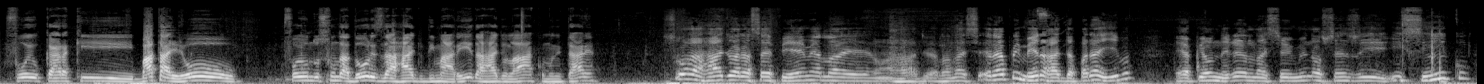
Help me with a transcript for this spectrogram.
foi o cara que batalhou foi um dos fundadores da rádio de Maria, da rádio lá comunitária? Sua rádio Araçá FM, ela é uma rádio, ela, nasce, ela é a primeira rádio da Paraíba, é a pioneira, ela nasceu em 1905,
